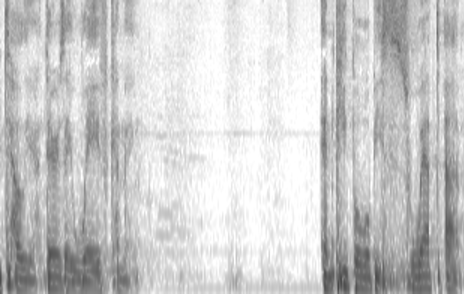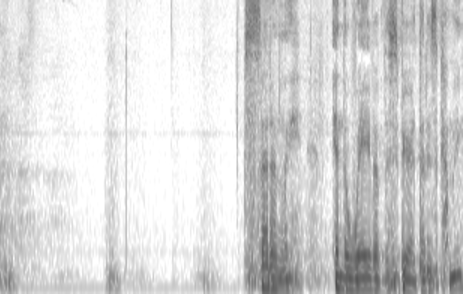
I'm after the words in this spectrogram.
tell you, there is a wave coming. And people will be swept up suddenly in the wave of the Spirit that is coming.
